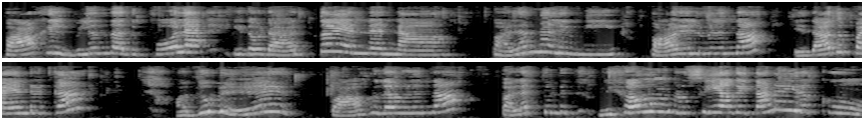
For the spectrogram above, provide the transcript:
பாகில் விழுந்தது போல இதோட அர்த்தம் என்னன்னா பழம் நழுவி பாலில் விழுந்தா ஏதாவது பயன் இருக்கா அதுவே பாகுல விழுந்தா பழத்துண்டு மிகவும் ருசியாகத்தானே இருக்கும்.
